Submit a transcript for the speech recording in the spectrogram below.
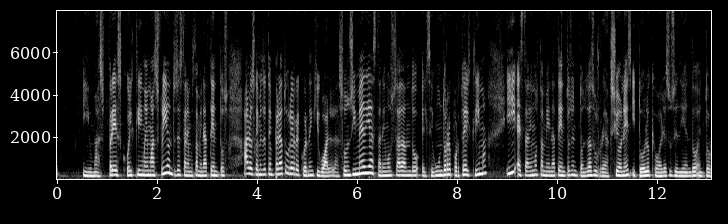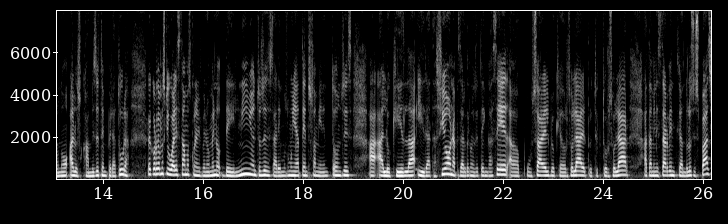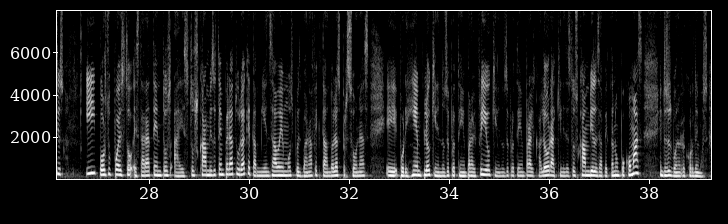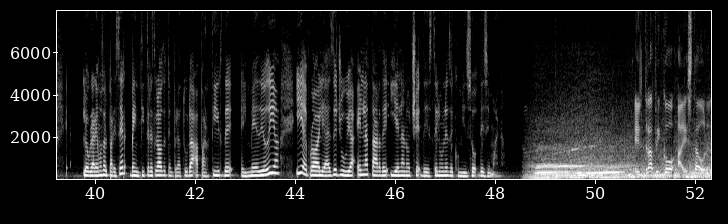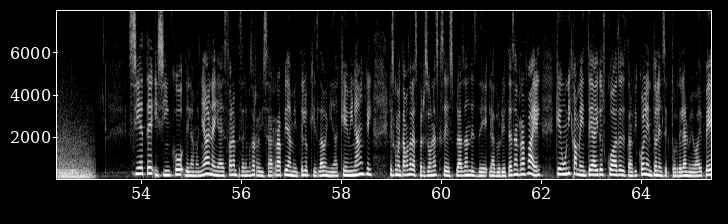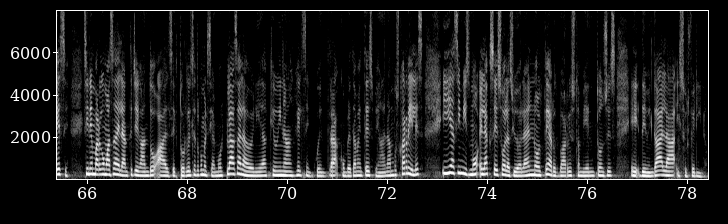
y más fresco el clima y más frío, entonces estaremos también atentos a los cambios de temperatura recuerden que igual a las once y media estaremos dando el segundo reporte del clima y estaremos también atentos entonces a sus reacciones y todo lo que vaya sucediendo en torno a los cambios de temperatura. Recordemos que igual estamos con el fenómeno del niño, entonces estaremos muy atentos también entonces a, a lo que es la hidratación, a pesar de que no se tenga sed, a usar el bloqueador solar, el protector solar, a también estar ventilando los espacios y por supuesto estar atentos a estos cambios de temperatura que también sabemos pues van afectando a las personas, eh, por ejemplo, quienes no se protegen para el frío, quienes no se protegen para el calor, a quienes estos cambios les afectan un poco más. Entonces, bueno, recordemos, eh, lograremos al parecer 23 grados de temperatura a partir del el mediodía y hay probabilidades de lluvia en la tarde y en la noche de este lunes de comienzo de semana. El tráfico a esta hora. 7 y 5 de la mañana y a esta hora empezaremos a revisar rápidamente lo que es la avenida Kevin Ángel. Les comentamos a las personas que se desplazan desde la Glorieta de San Rafael que únicamente hay dos cuadras de tráfico lento en el sector de la nueva EPS. Sin embargo, más adelante llegando al sector del centro comercial Mall Plaza, la avenida Kevin Ángel se encuentra completamente despejada en ambos carriles y asimismo el acceso a la ciudad del norte, a los barrios también entonces eh, de Bengala y Solferino.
